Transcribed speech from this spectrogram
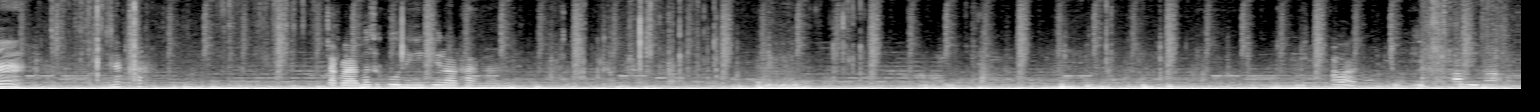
น่านะคะ จากร้านเมื่อสักครู่นี้ที่เราทานมาอร่อยชอบดีมาก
